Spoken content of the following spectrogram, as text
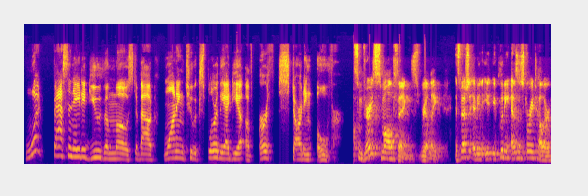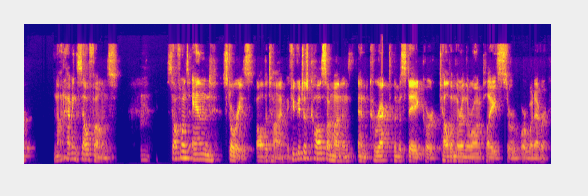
What fascinated you the most about wanting to explore the idea of Earth starting over? Some very small things, really, especially, I mean, including as a storyteller, not having cell phones. Mm. Cell phones end stories all the time. If you could just call someone and, and correct the mistake or tell them they're in the wrong place or, or whatever,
